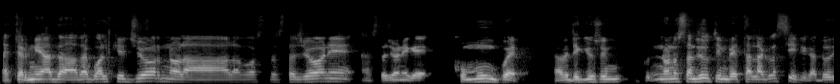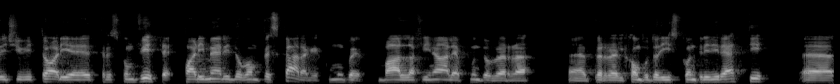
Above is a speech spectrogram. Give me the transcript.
È terminata da qualche giorno la, la vostra stagione, una stagione che comunque avete chiuso in, nonostante tutto in vetta alla classifica, 12 vittorie e 3 sconfitte, pari merito con Pescara che comunque va alla finale appunto per, eh, per il computo di scontri diretti. Eh,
